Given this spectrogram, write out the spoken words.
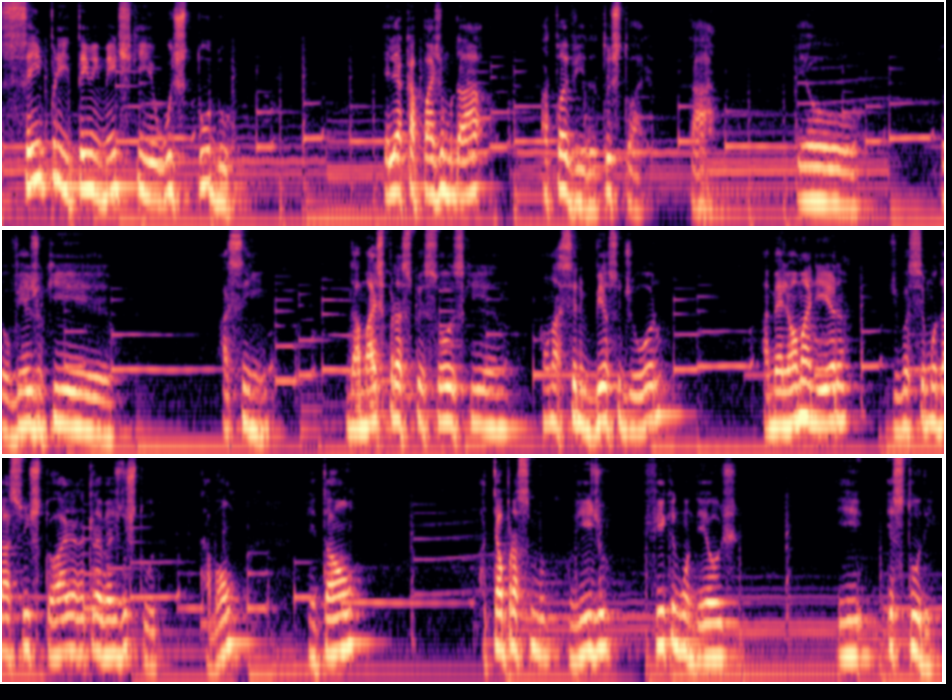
sempre tenho em mente que o estudo ele é capaz de mudar a tua vida, a tua história, tá? eu, eu vejo que, assim, dá mais para as pessoas que não nasceram em berço de ouro, a melhor maneira de você mudar a sua história através do estudo, tá bom? Então, até o próximo vídeo, fiquem com Deus e estudem,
